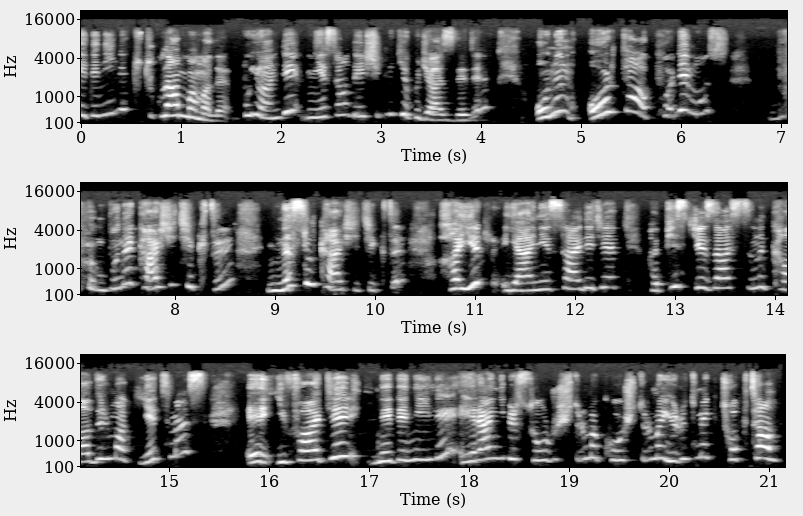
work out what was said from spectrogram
nedeniyle tutuklanmamalı. Bu yönde yasal değişiklik yapacağız dedi. Onun ortağı Podemos buna karşı çıktı. Nasıl karşı çıktı? Hayır yani sadece hapis cezasını kaldırmak yetmez e, ifade nedeniyle herhangi bir soruşturma, koşturma yürütmek toptan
